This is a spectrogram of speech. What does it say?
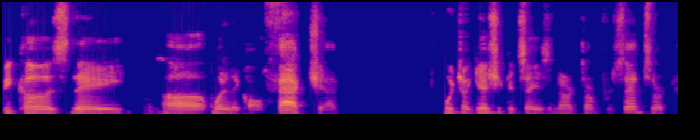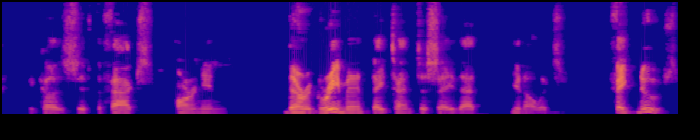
because they, uh, what do they call it? fact check, which I guess you could say is another term for censor, because if the facts aren't in their agreement, they tend to say that, you know, it's fake news.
